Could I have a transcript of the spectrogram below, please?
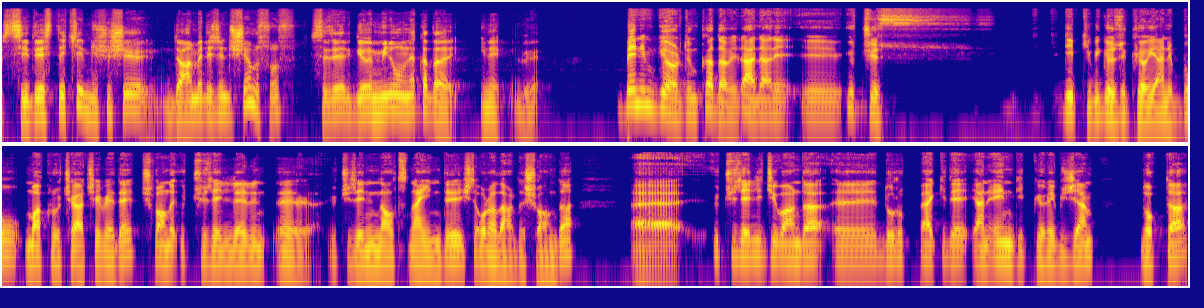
CDS'deki düşüşü devam edeceğini düşünüyor musunuz? Size göre minimum ne kadar inek Benim gördüğüm kadarıyla yani hani e, 300 dip gibi gözüküyor. Yani bu makro çerçevede şu anda 350'lerin e, 350'nin altına indi. İşte oralarda şu anda. E, 350 civarında e, durup belki de yani en dip görebileceğim nokta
